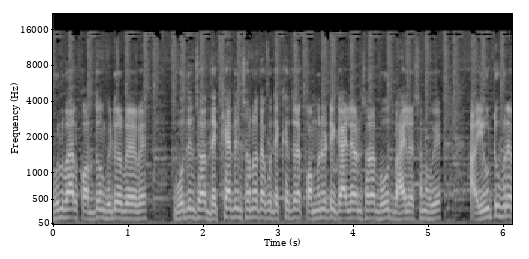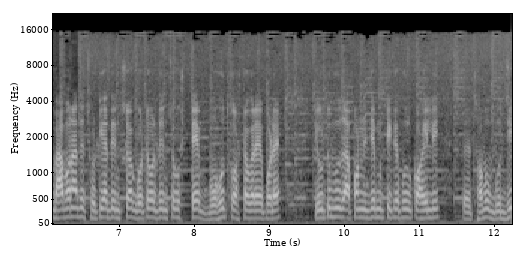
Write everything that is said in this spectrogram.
ଭୁଲ ଭାଲ କରିଦେଉ ଭିଡ଼ିଓ ବେଳେବେଳେ ବହୁତ ଜିନିଷ ଦେଖିବା ଜିନିଷ ନୁହଁ ତାକୁ ଦେଖିବା ଦ୍ୱାରା କମ୍ୟୁନିଟି ଗାଇଡ଼ଲାଇନ୍ ଅନୁସାରେ ବହୁତ ଭାଇଲେସନ୍ ହୁଏ ଆଉ ୟୁଟ୍ୟୁବ୍ରେ ଭାବନାହାନ୍ତି ଛୋଟିଆ ଜିନିଷ ଗୋଟେ ଗୋଟେ ଜିନିଷକୁ ଷ୍ଟେପ୍ ବହୁତ କଷ୍ଟ କରିବାକୁ ପଡ଼େ ୟୁଟ୍ୟୁବ୍ ଆପଣ ଯେମିତି ଟିକେ ପୂର୍ବରୁ କହିଲି ସବୁ ବୁଝି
